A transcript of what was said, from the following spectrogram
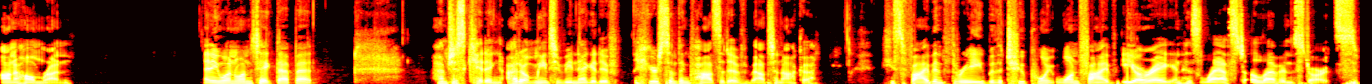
on a home run? Anyone want to take that bet? I'm just kidding. I don't mean to be negative. Here's something positive about Tanaka. He's 5 and 3 with a 2.15 ERA in his last 11 starts.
